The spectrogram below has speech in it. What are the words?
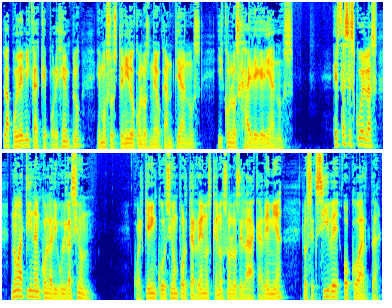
la polémica que, por ejemplo, hemos sostenido con los neocantianos y con los heideggerianos. Estas escuelas no atinan con la divulgación. Cualquier incursión por terrenos que no son los de la academia los exhibe o coarta.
